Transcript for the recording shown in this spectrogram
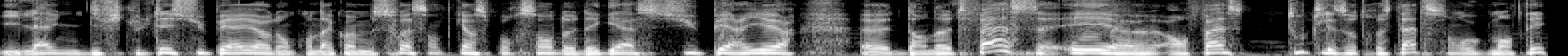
il a une difficulté supérieure. Donc, on a quand même 75% de dégâts supérieurs dans notre face et en face, toutes les autres stats sont augmentées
